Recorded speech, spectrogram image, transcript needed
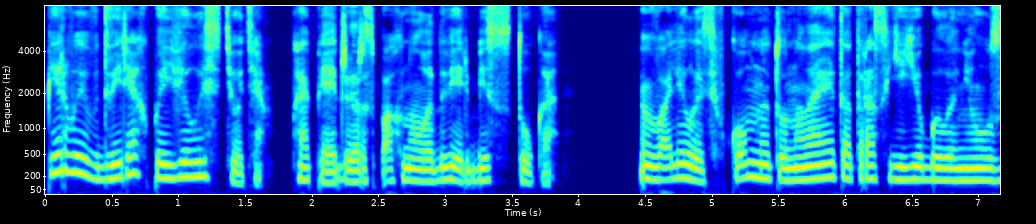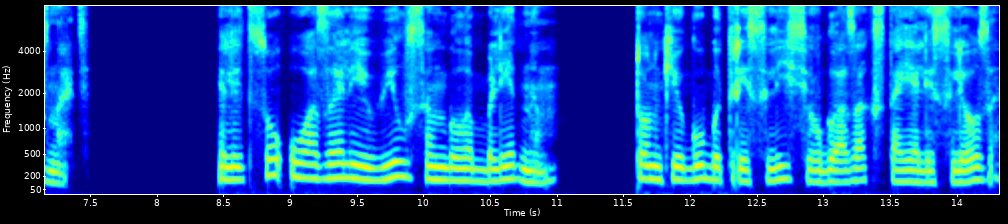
Первой в дверях появилась тетя, Опять же распахнула дверь без стука. Валилась в комнату, но на этот раз ее было не узнать. Лицо у Азалии Уилсон было бледным, тонкие губы тряслись, в глазах стояли слезы.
